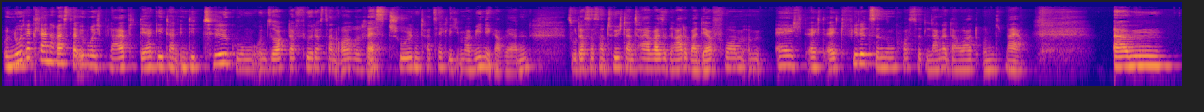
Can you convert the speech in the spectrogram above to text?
Und nur der kleine Rest, der übrig bleibt, der geht dann in die Tilgung und sorgt dafür, dass dann eure Restschulden tatsächlich immer weniger werden. So dass das natürlich dann teilweise gerade bei der Form ähm, echt, echt, echt viele Zinsen kostet, lange dauert und naja. Ähm,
